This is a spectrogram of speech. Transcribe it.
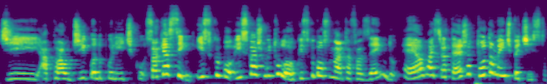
de aplaudir quando o político. Só que assim, isso que, o, isso que eu acho muito louco, isso que o Bolsonaro tá fazendo é uma estratégia totalmente petista.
